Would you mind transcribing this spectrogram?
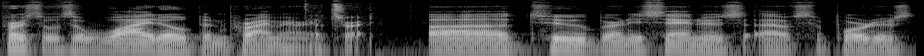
first. It was a wide open primary. That's right. Uh, two Bernie Sanders uh, supporters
